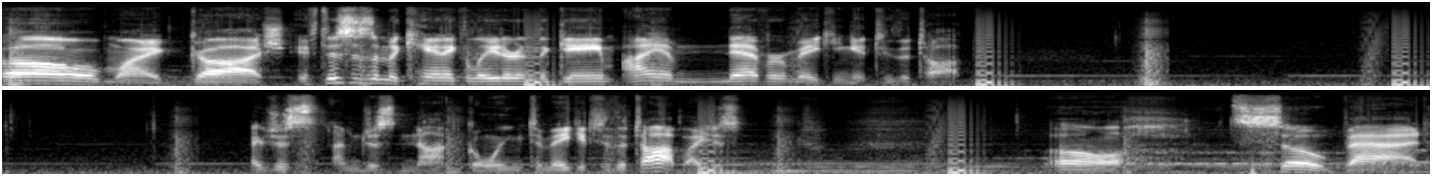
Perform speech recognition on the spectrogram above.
Oh my gosh. If this is a mechanic later in the game, I am never making it to the top. I just, I'm just not going to make it to the top. I just... Oh, it's so bad.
